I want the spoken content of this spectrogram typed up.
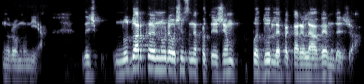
în România. Deci, nu doar că nu reușim să ne protejăm pădurile pe care le avem deja, Uh,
